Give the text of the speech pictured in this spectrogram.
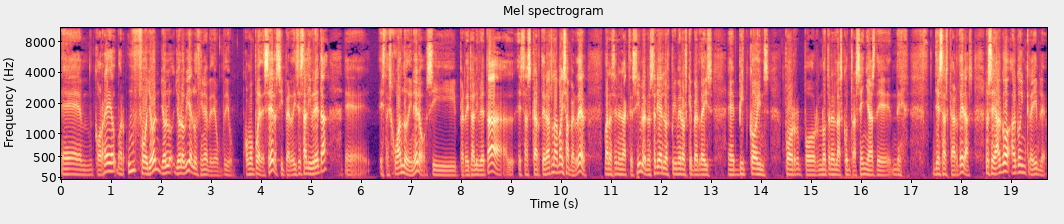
eh, correo, bueno, un follón. Yo lo, yo lo vi, aluciné, digo, ¿cómo puede ser? Si perdéis esa libreta, eh, estáis jugando dinero. Si perdéis la libreta, esas carteras las vais a perder. Van a ser inaccesibles. No serían los primeros que perdéis bitcoins por, por no tener las contraseñas de, de, de esas carteras. No sé, algo, algo increíble.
